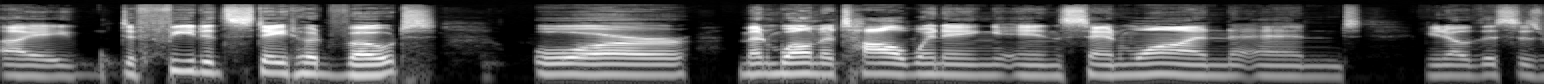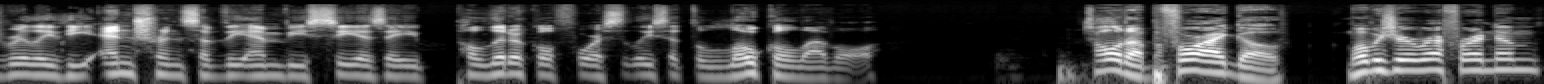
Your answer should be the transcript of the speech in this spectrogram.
a defeated statehood vote or Manuel Natal winning in San Juan and you know this is really the entrance of the MVC as a political force at least at the local level. Hold up. Before I go, what was your referendum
